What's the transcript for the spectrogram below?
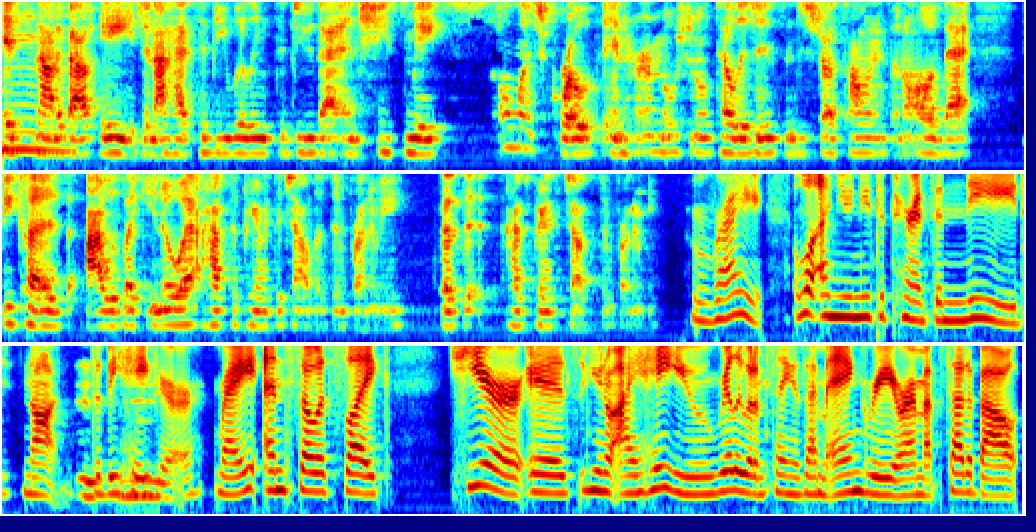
It's not about age. And I had to be willing to do that. And she's made so much growth in her emotional intelligence and distress tolerance and all of that because I was like, you know what? I have to parent the child that's in front of me. That's it. I have to parent the child that's in front of me. Right. Well, and you need to parent the need, not the behavior, right? And so it's like, here is, you know, I hate you. Really, what I'm saying is I'm angry or I'm upset about.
